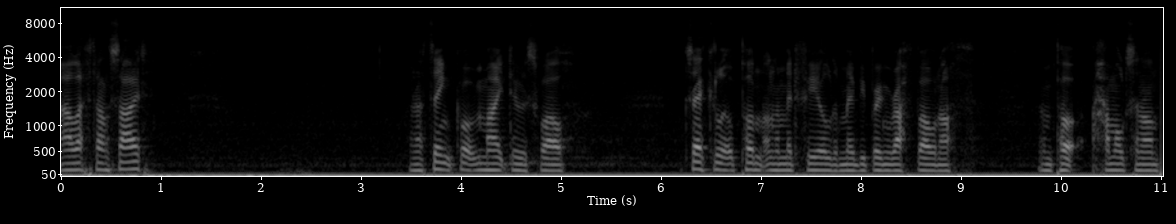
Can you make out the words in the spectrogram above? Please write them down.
our left hand side. And I think what we might do as well, take a little punt on the midfield and maybe bring Rathbone off and put Hamilton on.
